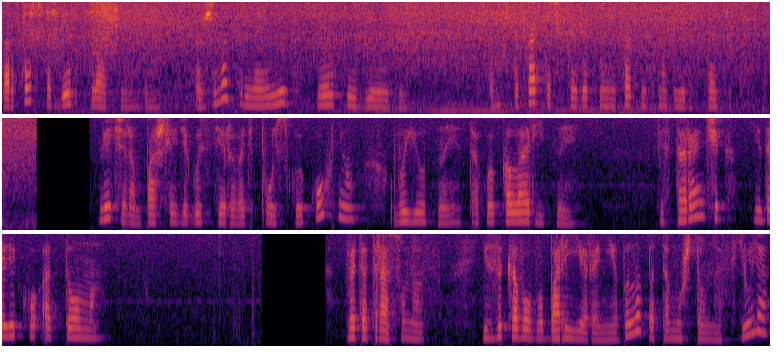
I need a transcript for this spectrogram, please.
парковка бесплатная. Желательно иметь мелкие деньги – потому что карточкой вот мы никак не смогли расплатиться. Вечером пошли дегустировать польскую кухню в уютный, такой колоритный ресторанчик недалеко от дома. В этот раз у нас языкового барьера не было, потому что у нас Юля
